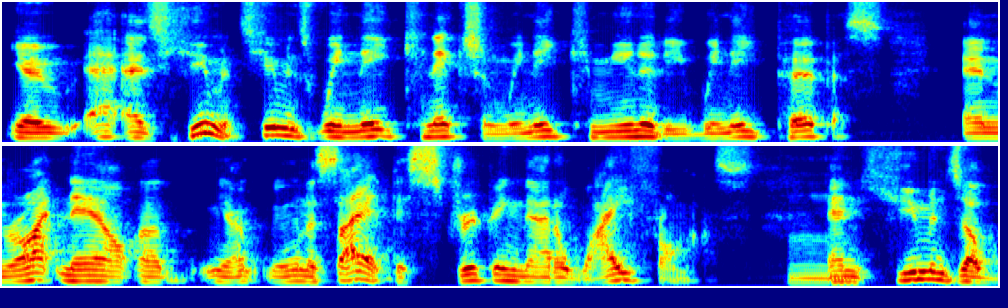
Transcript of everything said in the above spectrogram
you know, as humans, humans, we need connection, we need community, we need purpose. And right now, uh, you know, I'm going to say it, they're stripping that away from us. Mm. And humans are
